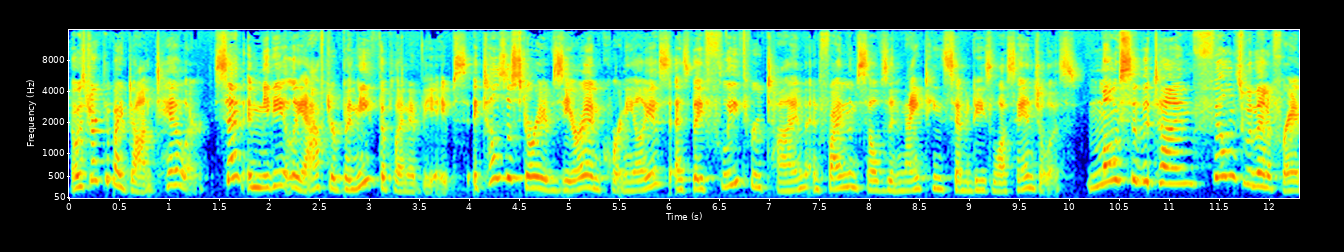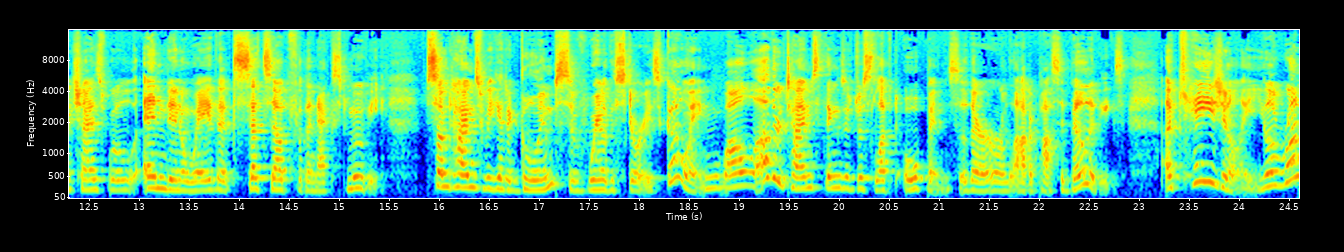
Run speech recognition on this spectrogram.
and was directed by Don Taylor. Set immediately after Beneath the Planet of the Apes, it tells the story of Zira and Cornelius as they flee through time and find themselves in 1970s Los Angeles. Most of the time, films within a franchise will end in a way that sets up for the next movie. Sometimes we get a glimpse of where the story's going, while other times things are just left open, so there are a lot of possibilities. Occasionally, you'll run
